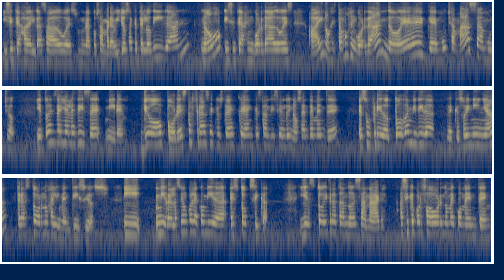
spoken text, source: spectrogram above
y si te has adelgazado es una cosa maravillosa que te lo digan, ¿no? Y si te has engordado es, ay, nos estamos engordando, ¿eh? Que mucha masa, mucho. Y entonces ella les dice, miren, yo por esta frase que ustedes creen que están diciendo inocentemente, he sufrido toda mi vida de que soy niña trastornos alimenticios. Y mi relación con la comida es tóxica y estoy tratando de sanar. Así que por favor no me comenten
